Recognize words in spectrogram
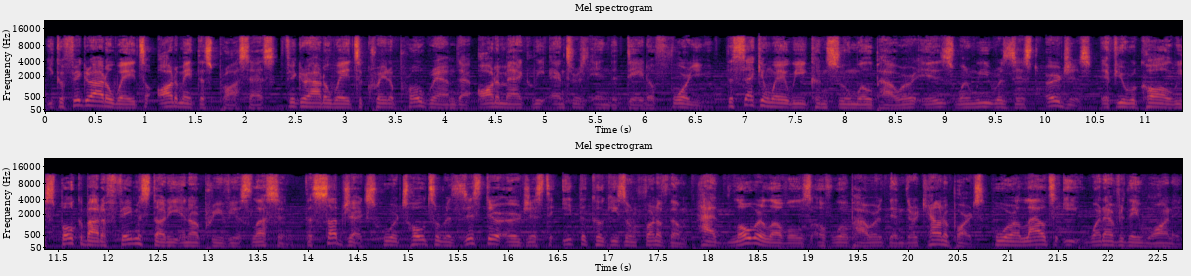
You could figure out a way to automate this process, figure out a way to create a program that automatically enters in the data for you. The second way we consume willpower is when we resist urges. If you recall, we spoke about a famous study in our previous lesson. The subjects who were told to resist their urges to eat the cookies in front of them had lower levels of willpower than their counterparts, who were allowed to eat whatever they wanted.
